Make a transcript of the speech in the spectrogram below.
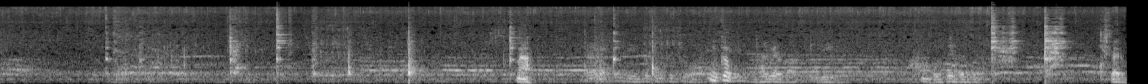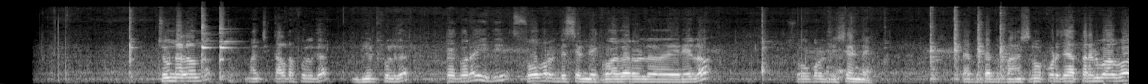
ఇంకో సరే చూడండి ఎలా ఉందో? మంచి కలర్ఫుల్గా బ్యూటిఫుల్గా. ఇంకా కూడా ఇది సూపర్ డిష్ అండి గోదావరి ఏరియాలో. సూపర్ డిష్ అండి పెద్ద పెద్ద ఫంక్షన్లు కూడా చేస్తారండి బాబు.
